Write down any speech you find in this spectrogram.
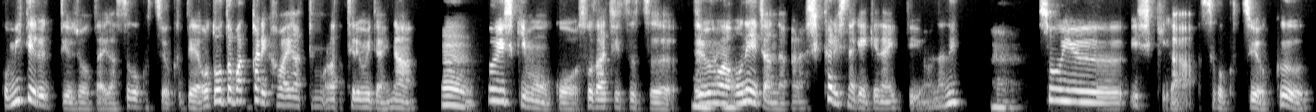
こう見てるっていう状態がすごく強くて、弟ばっかり可愛がってもらってるみたいな、うん。そういう意識もこう育ちつつ、自分はお姉ちゃんだからしっかりしなきゃいけないっていうようなね、うん。そういう意識がすごく強く、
